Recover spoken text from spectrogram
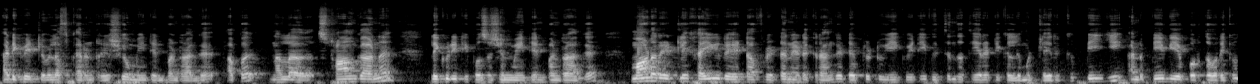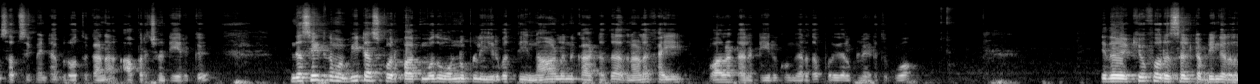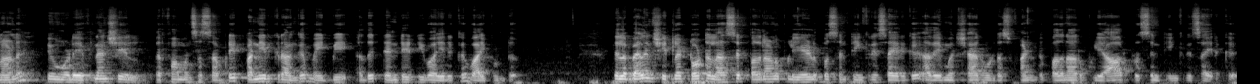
adequate level of current ratio maintain பண்ணுறாங்க அப்போ நல்ல ஸ்ட்ராங்கான லிக்விடிட்டி பொசிஷன் மெயின்டைன் பண்ணுறாங்க moderately high rate of return எடுக்கிறாங்க. டெப்ட் டு ஈக்விட்டி வித் இந்த தியரட்டிக்கல் லிமிட்ல இருக்குது பிஇ அண்ட் பிபிஐ பொறுத்த வரைக்கும் சப்சிக்வெண்ட்டாக க்ரோத்துக்கான ஆப்பர்ச்சுனிட்டி இருக்குது இந்த சைடு நம்ம பீட்டா ஸ்கோர் பார்க்கும்போது ஒன்று புள்ளி இருபத்தி நாலுன்னு காட்டுது. அதனால ஹை வாலட்டாலிட்டி இருக்குங்கிறத புரிதலுக்குள்ள எடுத்துக்குவோம். இது கியூ ஃபோர் ரிசல்ட் அப்படிங்கிறதுனால இவங்களுடைய ஃபினான்ஷியல் பெர்ஃபார்மன்சஸ் அப்டேட் பண்ணியிருக்கிறாங்க மைட் பி அது டென்டேட்டிவாக இருக்க வாய்ப்புண்டு. இதில் பேலன்ஸ் ஷீட்டில் டோட்டல் அசெட் பதினாலு புள்ளி ஏழு பர்சன்ட் இன்க்ரீஸ் ஆயிருக்கு. அதே மாதிரி ஷேர் ஹோல்டர்ஸ் ஃபண்ட் பதினாறு புள்ளி ஆறு பர்சன்ட் இன்க்ரீஸ் ஆயிருக்கு.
